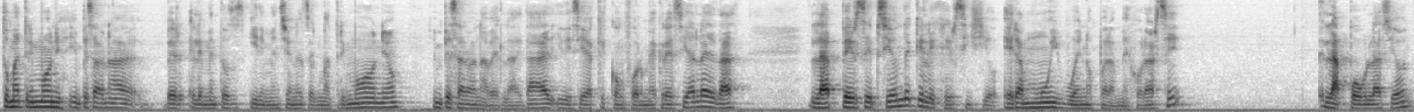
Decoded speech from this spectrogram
tu matrimonio. Y empezaron a ver elementos y dimensiones del matrimonio, empezaron a ver la edad y decía que conforme crecía la edad, la percepción de que el ejercicio era muy bueno para mejorarse, la población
